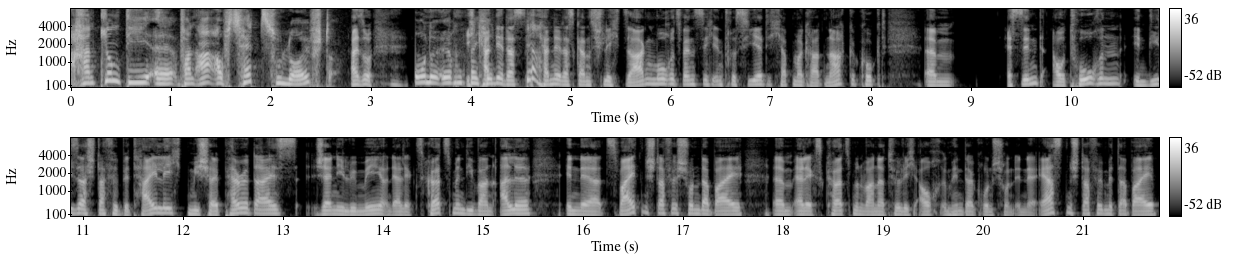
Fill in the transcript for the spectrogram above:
Handlung, die äh, von A auf Z zuläuft. Also, ohne irgendwelche. Ich kann dir das, ja. ich kann dir das ganz schlicht sagen, Moritz, wenn es dich interessiert. Ich habe mal gerade nachgeguckt. Ähm, es sind Autoren in dieser Staffel beteiligt. Michelle Paradise, Jenny Lumet und Alex Kurtzman, die waren alle in der zweiten Staffel schon dabei. Ähm, Alex Kurtzman war natürlich auch im Hintergrund schon in der ersten Staffel mit dabei.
